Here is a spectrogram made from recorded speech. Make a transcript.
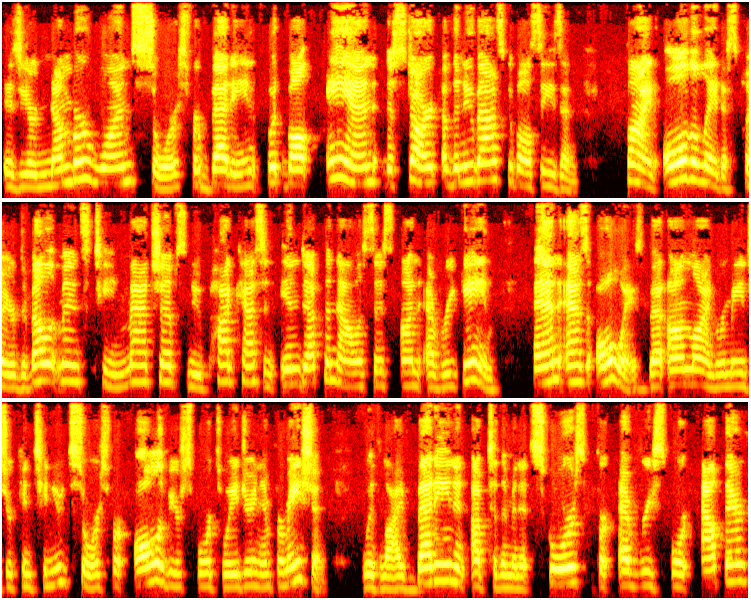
is your number one source for betting football and the start of the new basketball season. Find all the latest player developments, team matchups, new podcasts, and in depth analysis on every game. And as always, BetOnline remains your continued source for all of your sports wagering information with live betting and up to the minute scores for every sport out there.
